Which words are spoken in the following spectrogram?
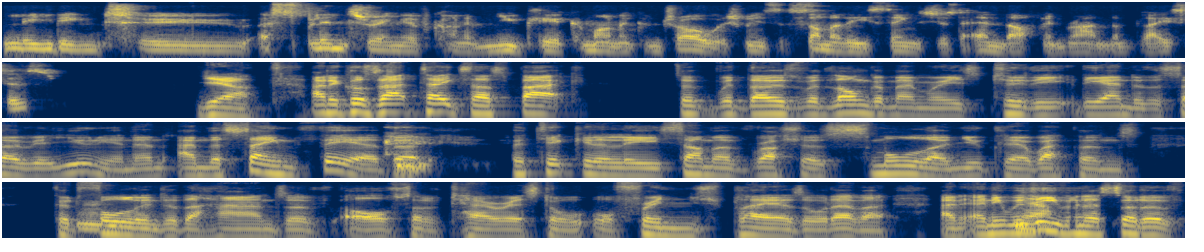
leading to a splintering of kind of nuclear command and control, which means that some of these things just end up in random places. Yeah. And of course that takes us back to with those with longer memories to the, the end of the Soviet Union and, and the same fear that particularly some of Russia's smaller nuclear weapons could mm. fall into the hands of of sort of terrorist or, or fringe players or whatever. And and it was yeah. even a sort of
